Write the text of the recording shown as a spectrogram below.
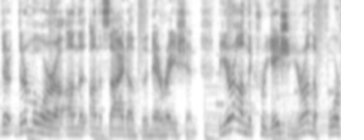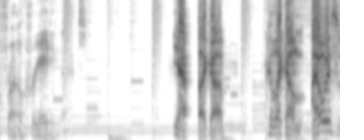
they're they're more uh, on the on the side of the narration, but you're on the creation. You're on the forefront of creating that. Yeah, like uh, because like um, I always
